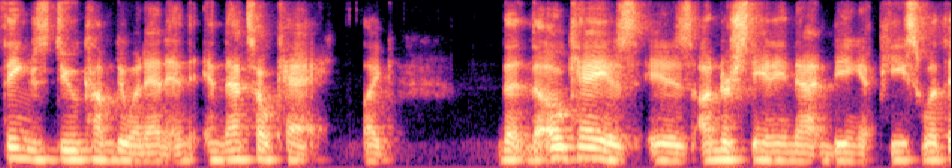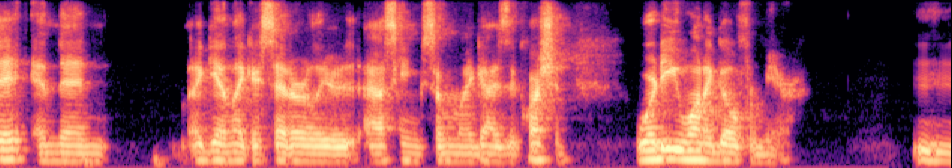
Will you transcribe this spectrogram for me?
things do come to an end and, and that's okay like the, the okay is is understanding that and being at peace with it and then again like i said earlier asking some of my guys the question where do you want to go from here hmm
